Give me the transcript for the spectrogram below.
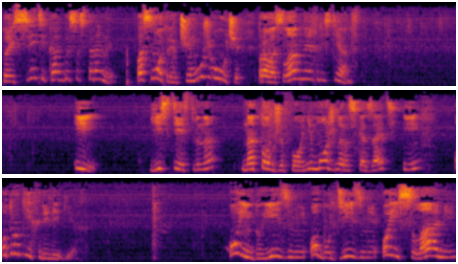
То есть свете как бы со стороны. Посмотрим, чему же учит православное христианство. И, естественно, на том же фоне можно рассказать и о других религиях. О индуизме, о буддизме, о исламе,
